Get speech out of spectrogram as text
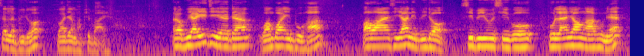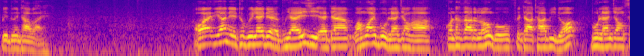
ဆက်လက်ပြီးတော့တွားကြမှာဖြစ်ပါတယ်အဲ့တော့ VIG ရဲ့အတန်း1.8ဘူဟာ Power IC ကနေပြီးတော့ CPU C ကိုဘူလန်းချောင်း၅ခုနဲ့ပေးသွင်းထားပါတယ်။ Power IC ကနေထုတ်ပေးလိုက်တဲ့ VIG အတန်း1.8ဘူလန်းချောင်းဟာကွန်ထတာတစ်လုံးကို filter ထားပြီးတော့ဘူလန်းချောင်းစ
